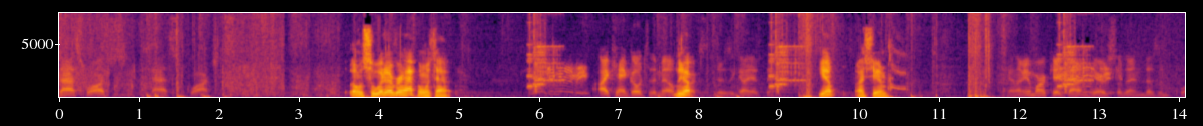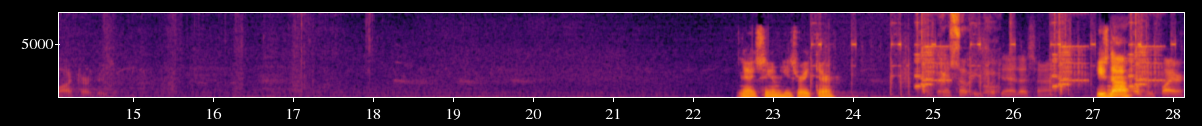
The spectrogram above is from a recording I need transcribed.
Sasquatch Sasquatch skin. Oh, so whatever happened with that? I can't go to the mailbox. There's a guy up there. Yep, I see him. Yeah, let me mark it down here so then it doesn't block our vision. Yeah, I see him. He's right there. I can't tell if he's looking at us or not. He's Don't not. open fire.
